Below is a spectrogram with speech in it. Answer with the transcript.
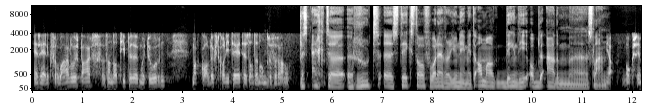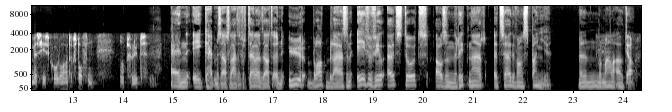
is eigenlijk verwaarloosbaar van dat type motoren. Maar qua luchtkwaliteit is dat een ander verhaal. Dus echt uh, roet, uh, stikstof, whatever, you name it. Allemaal dingen die op de adem uh, slaan. Ja, NOx-emissies, koolwaterstoffen, absoluut. En ik heb me zelfs laten vertellen dat een uur bladblazen evenveel uitstoot als een rit naar het zuiden van Spanje. Met een normale auto. Ja.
